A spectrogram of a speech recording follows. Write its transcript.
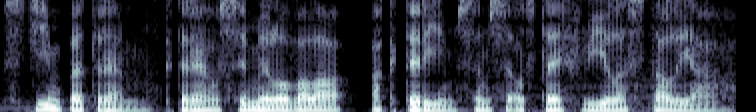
S tím Petrem, kterého si milovala a kterým jsem se od té chvíle stal já.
